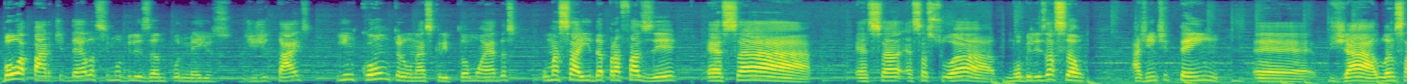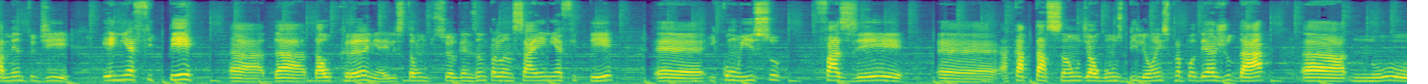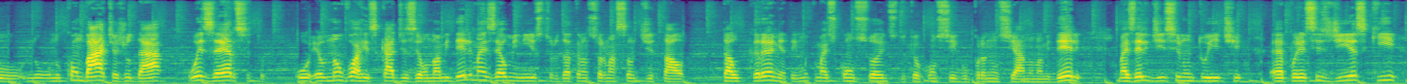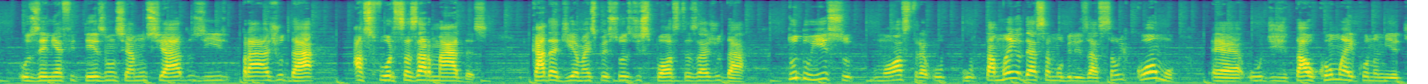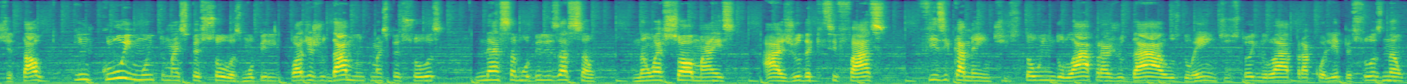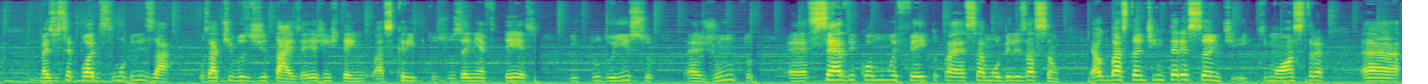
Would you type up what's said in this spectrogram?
Boa parte delas se mobilizando por meios digitais e encontram nas criptomoedas uma saída para fazer essa, essa, essa sua mobilização. a gente tem é, já lançamento de NFT uh, da, da Ucrânia, eles estão se organizando para lançar NFT é, e com isso fazer é, a captação de alguns bilhões para poder ajudar uh, no, no, no, combate, ajudar o exército. O, eu não vou arriscar dizer o nome dele, mas é o ministro da transformação digital da Ucrânia, tem muito mais consoantes do que eu consigo pronunciar no nome dele, mas ele disse num tweet é, por esses dias que os NFTs vão ser anunciados e para ajudar as forças armadas. Cada dia mais pessoas dispostas a ajudar. Tudo isso mostra o, o tamanho dessa mobilização e como é, o digital, como a economia digital inclui muito mais pessoas, pode ajudar muito mais pessoas nessa mobilização. Não é só mais a ajuda que se faz fisicamente. Estou indo lá para ajudar os doentes, estou indo lá para acolher pessoas, não. Mas você pode se mobilizar. Os ativos digitais, aí a gente tem as criptos, os NFTs e tudo isso é, junto é, serve como um efeito para essa mobilização. É algo bastante interessante e que mostra uh,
